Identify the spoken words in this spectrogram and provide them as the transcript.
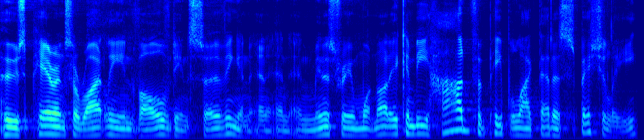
whose parents are rightly involved in serving and, and, and ministry and whatnot. It can be hard for people like that, especially,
